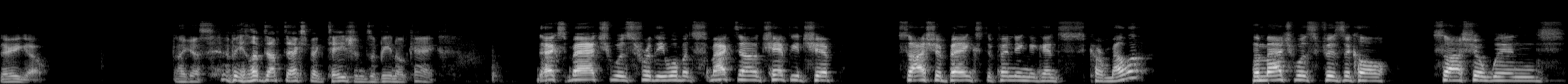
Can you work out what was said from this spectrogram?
There you go. I guess I mean he lived up to expectations of being okay. Next match was for the Women's SmackDown Championship. Sasha Banks defending against Carmella. The match was physical. Sasha wins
